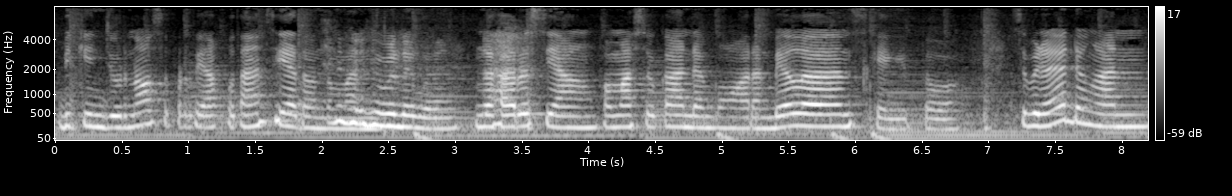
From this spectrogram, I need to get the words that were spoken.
bikin jurnal seperti akuntansi ya teman-teman. Nggak harus yang pemasukan dan pengeluaran balance kayak gitu sebenarnya dengan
